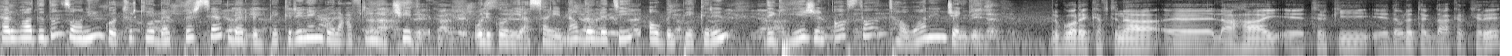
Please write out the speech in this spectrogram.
Herwiha didin zanîn got Tirkiye berpirsed ber binpêkirinên gol Efrînê çê dibin û li gorî yasayên navdewletî ew binpêkirin digihêjin asta tawanên cengî. Li gorê keftina lahay Tirkî dewletek dakirkirê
